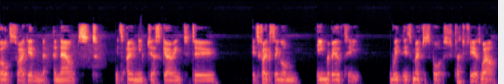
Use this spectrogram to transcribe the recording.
Volkswagen announced it's only just going to do it's focusing on e-mobility with its motorsport strategy as well.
